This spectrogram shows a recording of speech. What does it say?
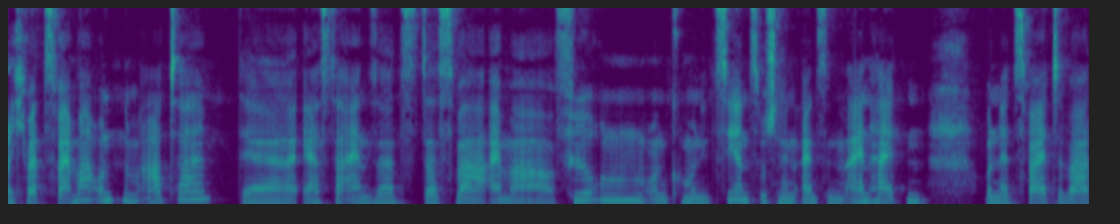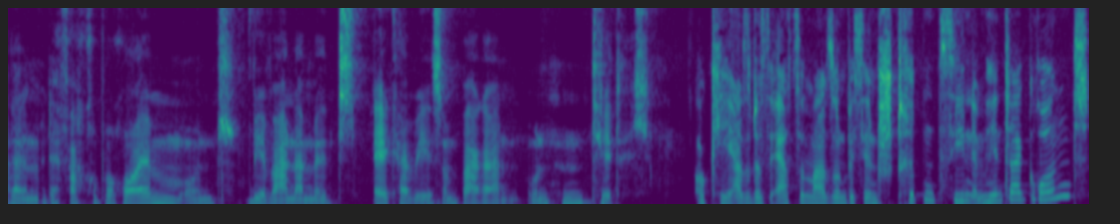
Ich war zweimal unten im Ahrtal. Der erste Einsatz, das war einmal Führen und Kommunizieren zwischen den einzelnen Einheiten. Und der zweite war dann mit der Fachgruppe Räumen und wir waren dann mit LKWs und Baggern unten tätig. Okay, also das erste Mal so ein bisschen Strippen ziehen im Hintergrund.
